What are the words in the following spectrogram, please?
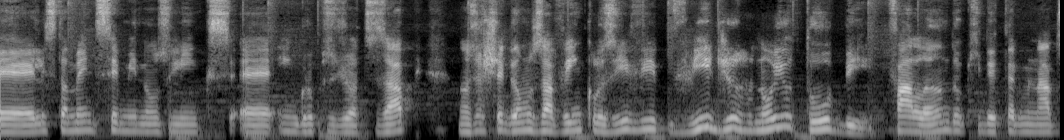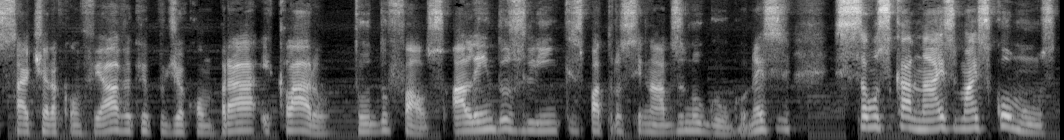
é, eles também disseminam os links é, em grupos de WhatsApp. Nós já chegamos a ver, inclusive, vídeos no YouTube falando que determinado site era confiável, que podia comprar, e claro, tudo falso. Além dos links patrocinados no Google. Né? Esses são os canais mais comuns.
